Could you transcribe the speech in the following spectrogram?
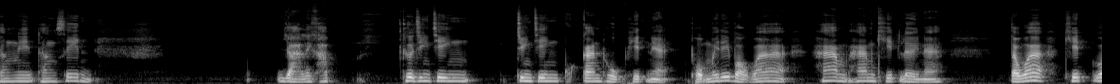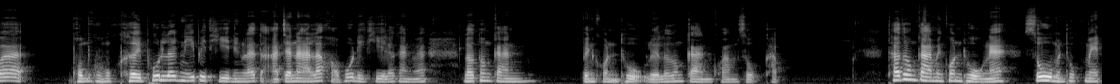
ทั้งนี้ทั้งสิ้น อย่าเลยครับ คือจริง ๆ จริง ๆ การถูกผิดเนี่ย ผมไม่ได้บอกว่าห้ามห้ามคิดเลยนะ แต่ว่าคิดว่า ผมผมเคยพูดเรื่องนี้ไปทีนึงแล้วแต่อาจจะนานแล้วขอพูดอีกทีแล้วกันว่า เราต้องการเป็นคนถูกหรือเราต้องการความสุขครับ ถ้าต้องการเป็นคนถูกนะ สู้มันทุกเม็ด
